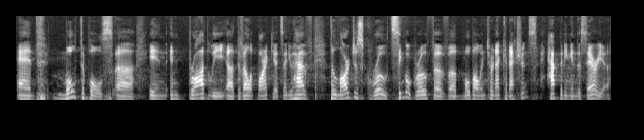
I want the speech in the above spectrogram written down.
and multiples uh, in, in broadly uh, developed markets. And you have the largest growth, single growth of uh, mobile internet connections happening in this area.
